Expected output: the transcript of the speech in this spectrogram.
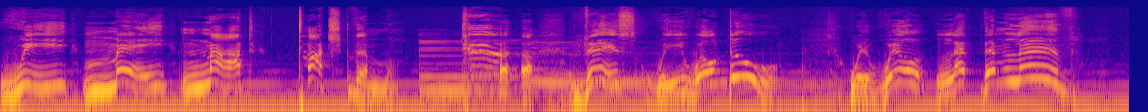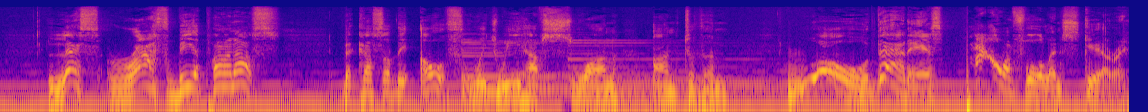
we may not touch them. this we will do. We will let them live, lest wrath be upon us because of the oath which we have sworn unto them. Whoa, that is powerful and scary.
